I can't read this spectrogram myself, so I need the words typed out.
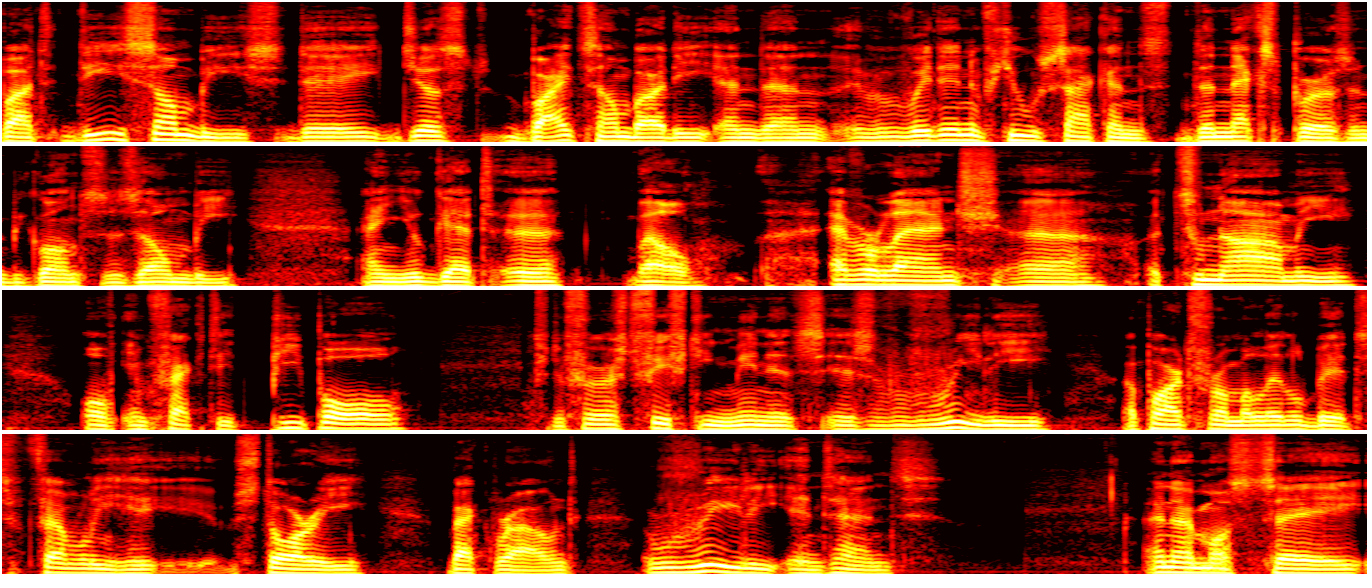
But these zombies, they just bite somebody and then within a few seconds, the next person becomes a zombie and you get a, well, avalanche, uh, a tsunami of infected people. The first 15 minutes is really apart from a little bit family story background, really intense. And I must say,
